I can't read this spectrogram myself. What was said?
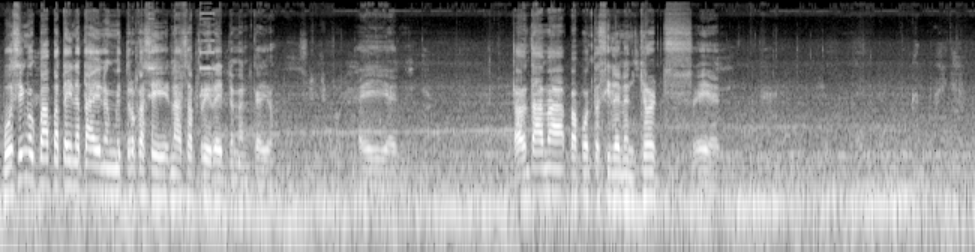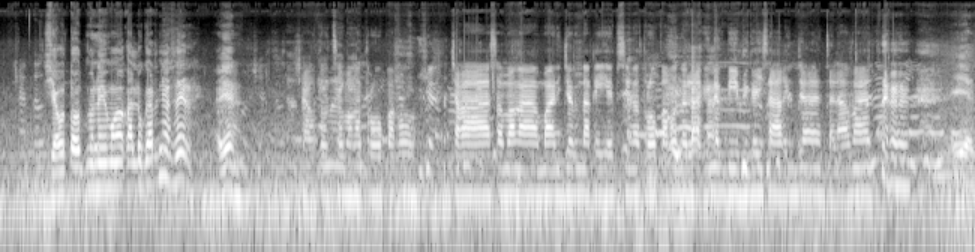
Busing magpapatay na tayo ng metro kasi nasa pre-ride naman kayo. Ayan. Taon tama, papunta sila ng church. Ayan. Shoutout. Shoutout mo na yung mga kalugar nyo, sir. Ayan. Shoutout sa mga tropa ko. Tsaka sa mga manager na KFC na tropa ko na laging nagbibigay sa akin dyan. Salamat. Ayan.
